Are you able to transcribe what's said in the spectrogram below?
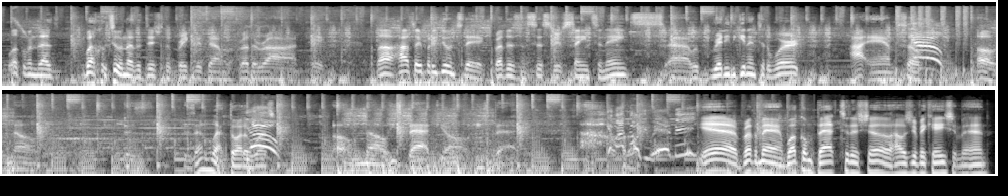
welcome, another, welcome to another edition of Breaking It Down with Brother Ron. Hey, well, how's everybody doing today? Brothers and sisters, saints and ain'ts, uh, we're ready to get into the Word? I am, so. Oh no. Is, is that who I thought it was? Oh no, he's back, y'all. He's back. Oh, Yo, I know you hear me. yeah, brother man, welcome back to the show. How was your vacation, man?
